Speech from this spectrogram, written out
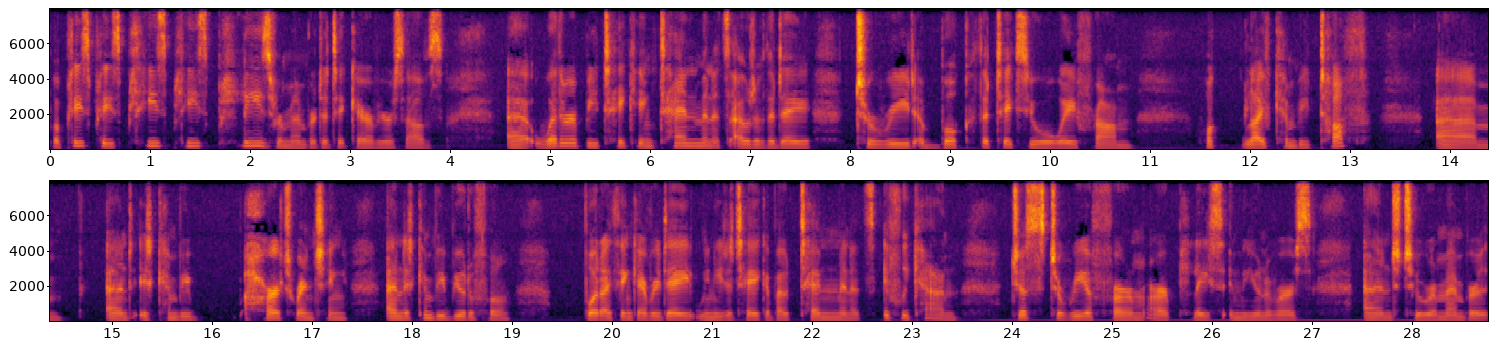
but please, please, please, please, please remember to take care of yourselves. Uh, whether it be taking 10 minutes out of the day to read a book that takes you away from what life can be tough um, and it can be heart wrenching and it can be beautiful. But I think every day we need to take about 10 minutes, if we can, just to reaffirm our place in the universe and to remember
